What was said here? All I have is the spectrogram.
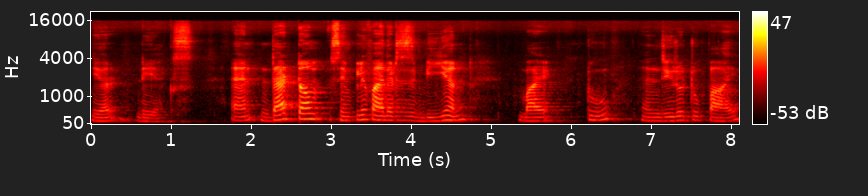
here dx. And that term simplify that is bn by 2 and 0 to pi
